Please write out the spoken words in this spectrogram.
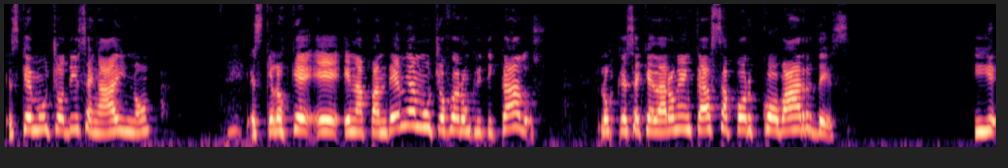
Es que muchos dicen, ay, no. Es que los que eh, en la pandemia muchos fueron criticados. Los que se quedaron en casa por cobardes. Y,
